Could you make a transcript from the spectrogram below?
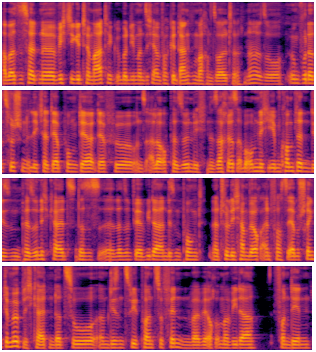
aber es ist halt eine wichtige Thematik, über die man sich einfach Gedanken machen sollte. Ne? Also irgendwo dazwischen liegt halt der Punkt, der, der für uns alle auch persönlich eine Sache ist, aber um nicht eben komplett in diesem Persönlichkeits, das ist, äh, da sind wir wieder an diesem Punkt. Natürlich haben wir auch einfach sehr beschränkte Möglichkeiten dazu, um diesen Sweet Point zu finden, weil wir auch immer wieder von den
